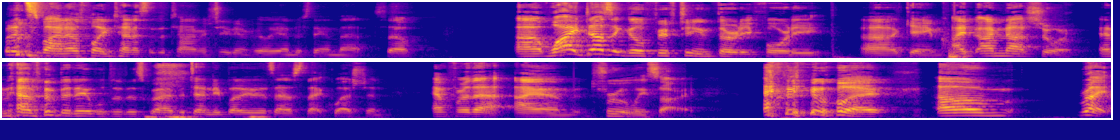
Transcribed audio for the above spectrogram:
But it's fine. I was playing tennis at the time, and she didn't really understand that. So, uh, why does it go 15, 30, 40 uh, game? I, I'm not sure, and haven't been able to describe it to anybody that's asked that question. And for that, I am truly sorry. Anyway, um, Right,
